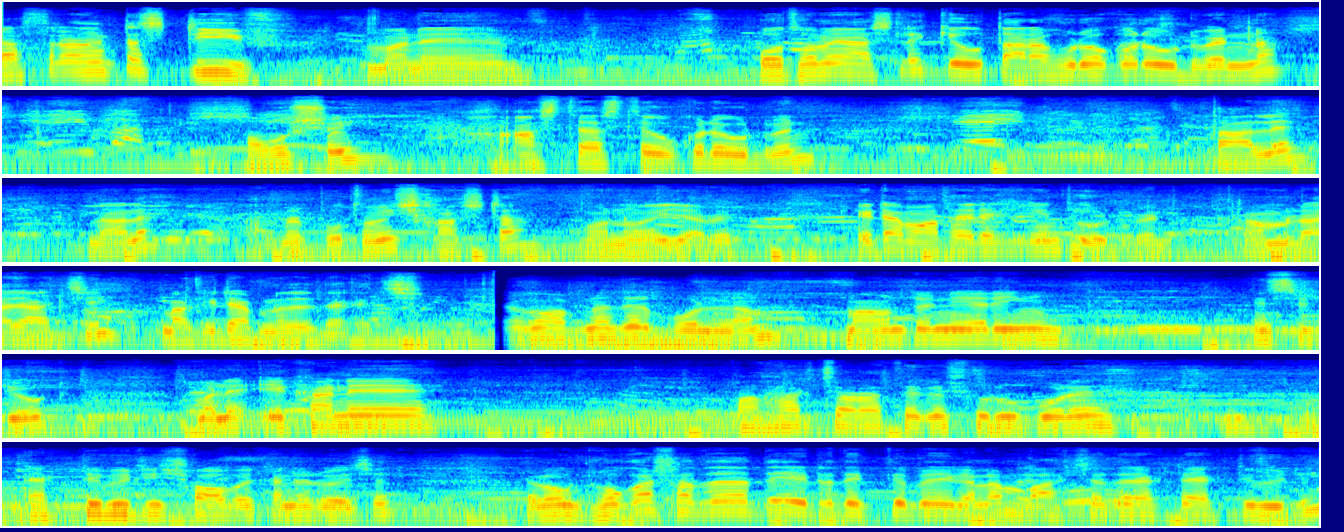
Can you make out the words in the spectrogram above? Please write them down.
রাস্তাটা অনেকটা স্টিফ মানে প্রথমে আসলে কেউ তাড়াহুড়ো করে উঠবেন না। অবশ্যই আস্তে আস্তে উপরে উঠবেন। তাহলে নাহলে আপনার প্রথমেই শ্বাসটা ঘন হয়ে যাবে। এটা মাথায় রেখে কিন্তু উঠবেন। আমরা যাচ্ছি, বাকিটা আপনাদের দেখাচ্ছি। এরকম আপনাদের বললাম, মাউন্টেনিয়ারিং ইনস্টিটিউট মানে এখানে পাহাড় চড়া থেকে শুরু করে অ্যাক্টিভিটি সব এখানে রয়েছে। এবং ঢোকার সাথে সাথে এটা দেখতে পেয়ে গেলাম, বাচ্চাদের একটা অ্যাক্টিভিটি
